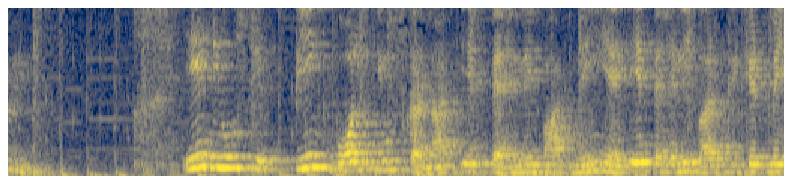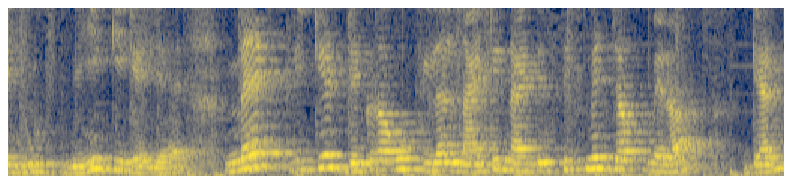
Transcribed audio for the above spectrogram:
ये न्यूज़ के पिंक बॉल यूज़ करना ये पहली बात नहीं है। ये पहली बार क्रिकेट में यूज़ नहीं की गई है। मैं क्रिकेट देख रहा हूँ फ़िलहाल 1996 में, जब मेरा ज्ञान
